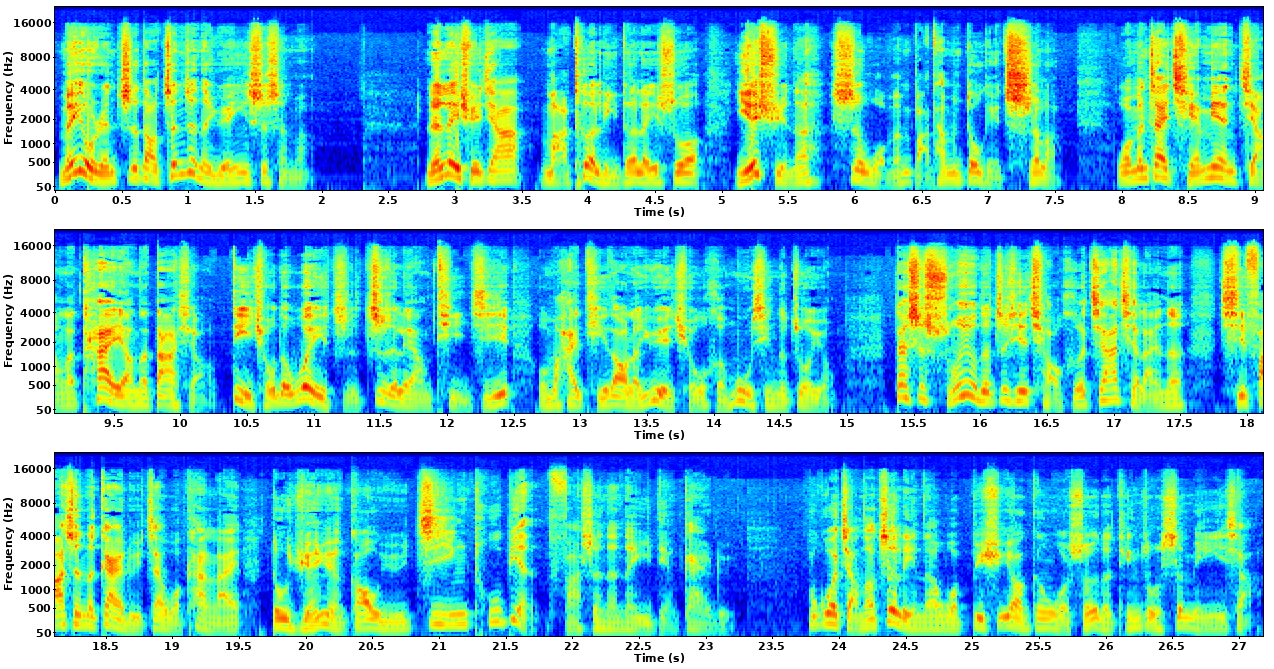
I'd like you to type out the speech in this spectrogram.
没有人知道真正的原因是什么。人类学家马特·里德雷说：“也许呢，是我们把它们都给吃了。”我们在前面讲了太阳的大小、地球的位置、质量、体积，我们还提到了月球和木星的作用。但是所有的这些巧合加起来呢，其发生的概率，在我看来都远远高于基因突变发生的那一点概率。不过讲到这里呢，我必须要跟我所有的听众声明一下，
